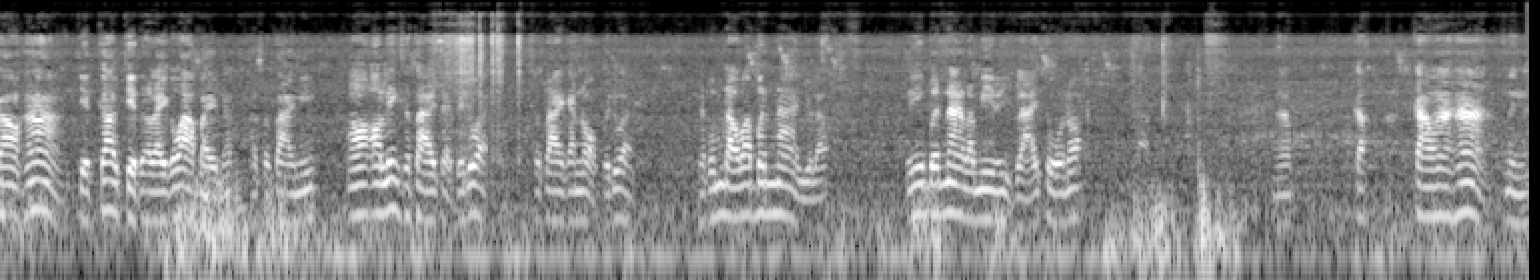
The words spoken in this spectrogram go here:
เก้าห้าเจ็ดเก้าเจ็ดอะไรก็ว่าไปนะเอาสไตล์นี้เอาเอาเลขสไตล์ใส่ไปด้วย สไตล์การออกไปด้วย แต่ผมเดาว่าเบิ้ลหน้าอยู่แล้วทีนี่เบิ้ลหน้าเรามีอีกหลายตัวเนาะนะครับเก้าห้าห้าหนึ่ง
